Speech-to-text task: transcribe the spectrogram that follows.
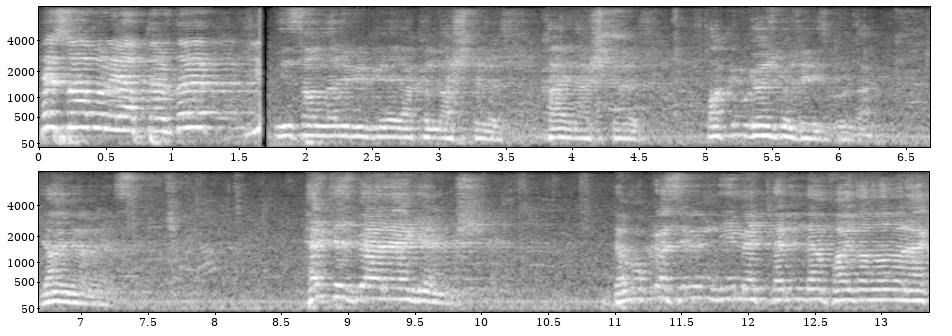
Hesabını yaptırdık. İnsanları birbirine yakınlaştırır, kaynaştırır. Bakın göz gözeyiz burada. Yan yanayız. Herkes bir araya gelmiş. Demokrasinin nimetlerinden faydalanarak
